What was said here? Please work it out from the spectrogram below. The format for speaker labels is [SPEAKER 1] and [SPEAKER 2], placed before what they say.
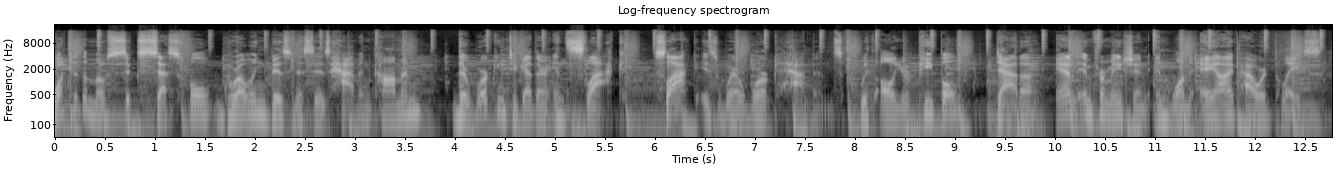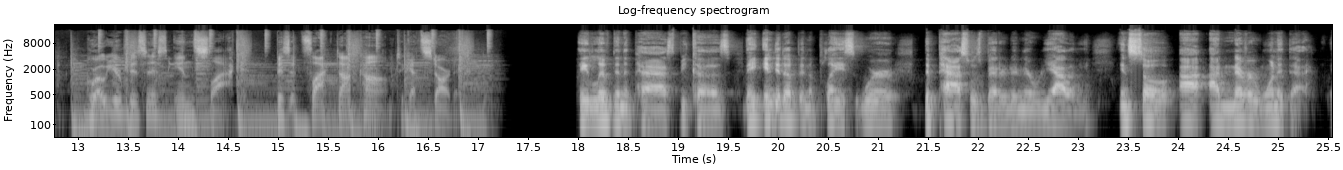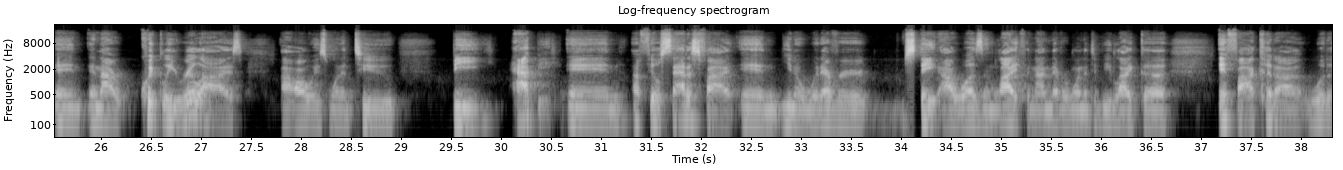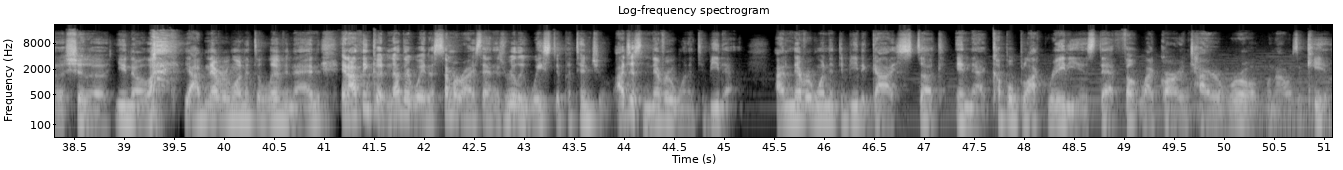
[SPEAKER 1] What do the most successful growing businesses have in common? They're working together in Slack. Slack is where work happens, with all your people, data, and information in one AI powered place. Grow your business in Slack. Visit slack.com to get started.
[SPEAKER 2] They lived in the past because they ended up in a place where the past was better than their reality. And so I, I never wanted that. And, and I quickly realized I always wanted to be happy and I feel satisfied in, you know, whatever state I was in life. And I never wanted to be like, uh, if I could, I woulda, shoulda, you know, like I've never wanted to live in that. And, and I think another way to summarize that is really wasted potential. I just never wanted to be that. I never wanted to be the guy stuck in that couple block radius that felt like our entire world when I was a kid.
